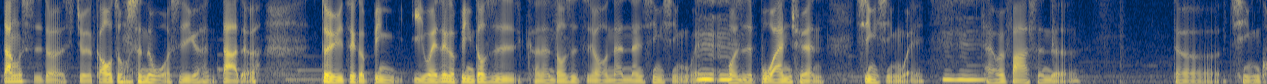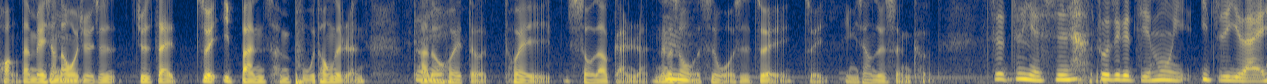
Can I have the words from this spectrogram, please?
当时的就是高中生的我是一个很大的。对于这个病，以为这个病都是可能都是只有男男性行为，嗯嗯。或是不安全性行为才会发生的的情况，但没想到，我觉得就是就是在最一般很普通的人，他都会得会受到感染。那个时候，我是我是最最印象最深刻的。这这也是 做这个节目一直以来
